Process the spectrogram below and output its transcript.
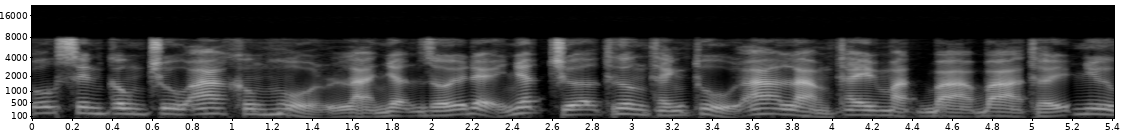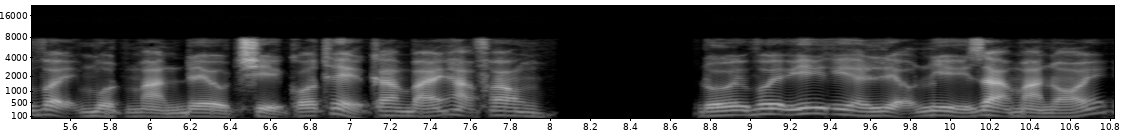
ốc xin công chu A không hổ là nhận giới đệ nhất chữa thương thánh thủ A làm thay mặt bà bà thấy như vậy một màn đều chỉ có thể cam bái hạ phong. Đối với ý y liệu nhị dạ mà nói,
